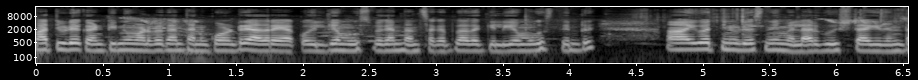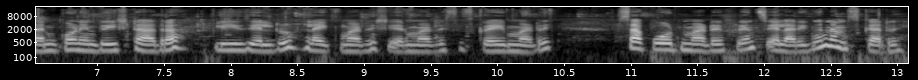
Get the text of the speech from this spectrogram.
ಮತ್ತು ವಿಡಿಯೋ ಕಂಟಿನ್ಯೂ ಮಾಡ್ಬೇಕಂತ ಅಂದ್ಕೊಂಡ್ರಿ ಆದರೆ ಯಾಕೋ ಇಲ್ಲಿಗೆ ಮುಗಿಸ್ಬೇಕಂತ ಅನ್ಸಕತ್ತ ಅದಕ್ಕೆ ಇಲ್ಲಿಗೆ ಮುಗಿಸ್ತೀನಿ ರೀ. ಇವತ್ತಿನ ವೀಡಿಯೋಸ್ ನಿಮ್ಮ ಎಲ್ಲರಿಗೂ ಇಷ್ಟ ಆಗಿದೆ ಅಂತ ಅಂದ್ಕೊಂಡಿನಿ ರೀ. ಇಷ್ಟ ಆದ್ರೆ ಪ್ಲೀಸ್ ಎಲ್ಲರೂ ಲೈಕ್ ಮಾಡಿರಿ ಶೇರ್ ಮಾಡಿರಿ ಸಬ್ಸ್ಕ್ರೈಬ್ ಮಾಡಿರಿ ಸಪೋರ್ಟ್ ಮಾಡಿರಿ ಫ್ರೆಂಡ್ಸ್ ಎಲ್ಲರಿಗೂ ನಮಸ್ಕಾರ ರೀ.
